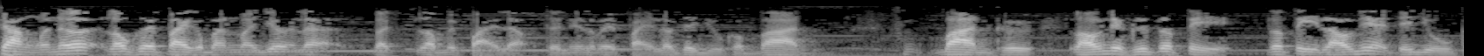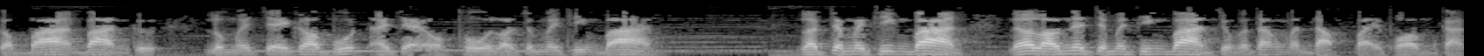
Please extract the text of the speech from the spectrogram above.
ช่างมันเถอะเราเคยไปกับมันมาเยอะแล้วเราไม่ไปแล้วตอนนี้เราไม่ไป เราจะอยู่กับบ้าน บ้านคือ เราเนี่ยคือสติ สติเราเนี่ยจะอยู่กับบ้านบ้านคือลมหายใจเข้าพุทหายใจออกโทเราจะไม่ทิ้งบ้าน เราจะไม่ทิ้งบ้าน แล้วเราเนี่ยจะไม่ทิ้งบ้านจนกระทั่งมันดับไปพร้อมกัน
